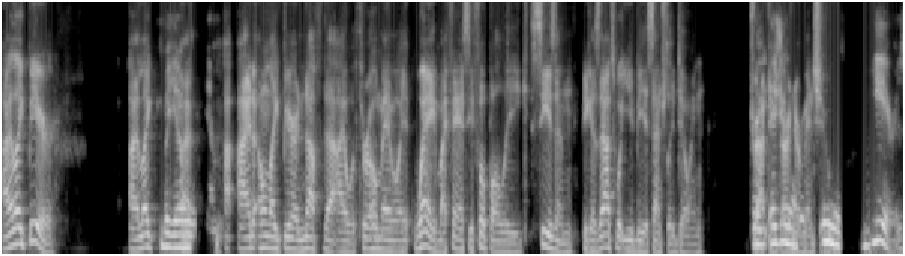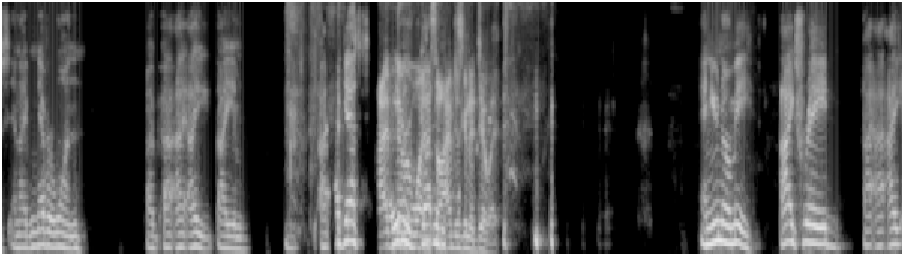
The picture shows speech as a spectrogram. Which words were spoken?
I like beer. I like But you know, I, I don't like beer enough that I will throw my way, way my fantasy football league season because that's what you'd be essentially doing. Drafting Gardner Minshew. doing this for years, and I've never won. I, I, I, I am. I, I guess, I've I never won, so I'm just going to do it. and you know me. I trade. I,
